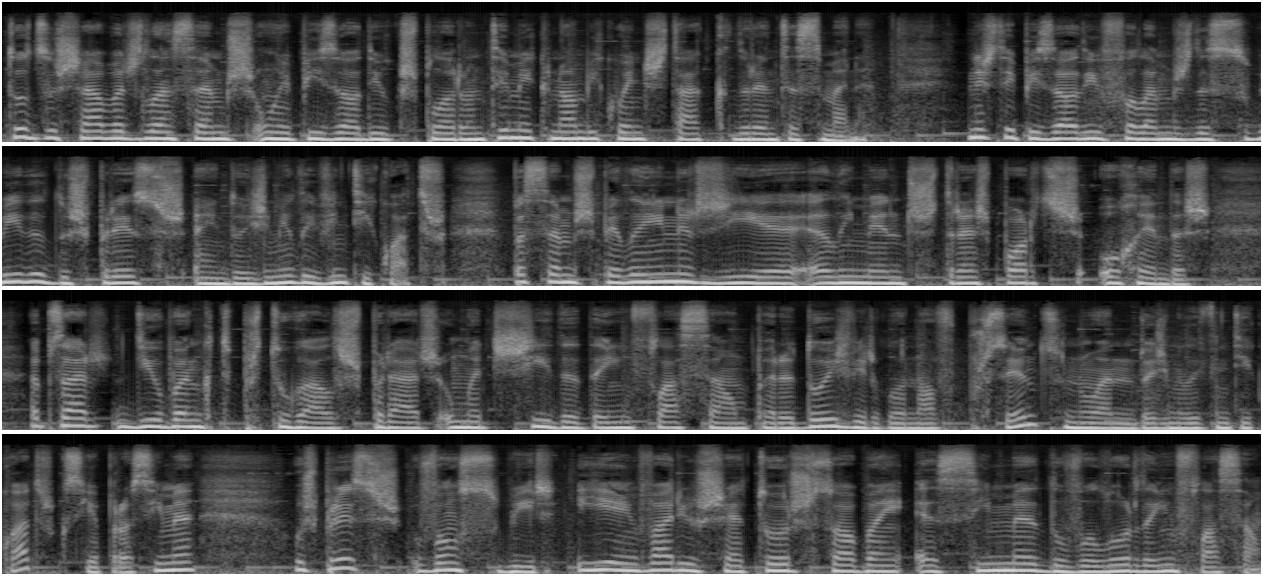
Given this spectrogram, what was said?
Todos os sábados lançamos um episódio que explora um tema económico em destaque durante a semana. Neste episódio falamos da subida dos preços em 2024. Passamos pela energia, alimentos, transportes ou rendas. Apesar de o Banco de Portugal esperar uma descida da inflação para 2,9% no ano 2024, que se aproxima, os preços vão subir e em vários setores sobem acima do valor da inflação.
